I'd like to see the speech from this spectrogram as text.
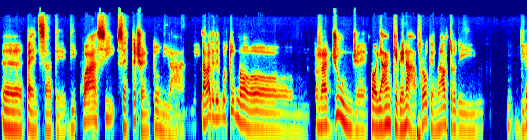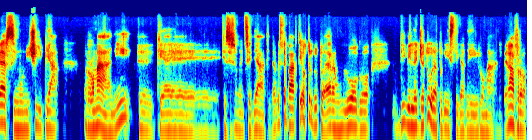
eh, pensate, di quasi 700.000 anni. La Valle del Volturno raggiunge poi anche Venafro, che è un altro dei diversi municipi romani eh, che, è, che, si sono insediati da queste parti, oltretutto era un luogo di villeggiatura turistica dei romani. Venafro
